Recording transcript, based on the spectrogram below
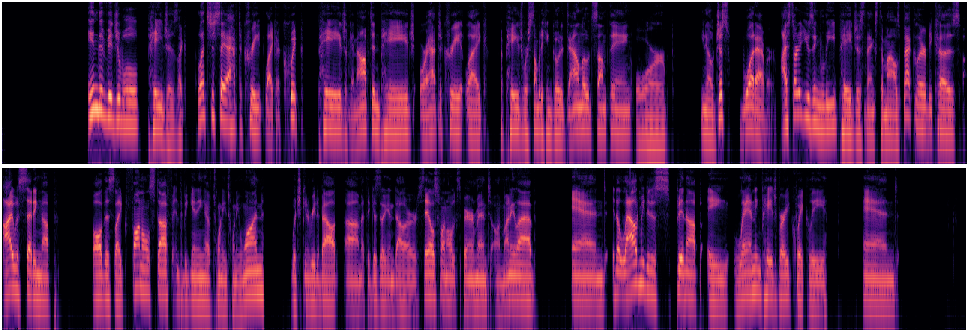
individual pages, like let's just say I have to create like a quick page, like an opt in page, or I have to create like a page where somebody can go to download something or you know, just whatever. I started using Leadpages thanks to Miles Beckler because I was setting up all this like funnel stuff in the beginning of 2021, which you can read about um, at the gazillion dollar sales funnel experiment on MoneyLab. And it allowed me to just spin up a landing page very quickly and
